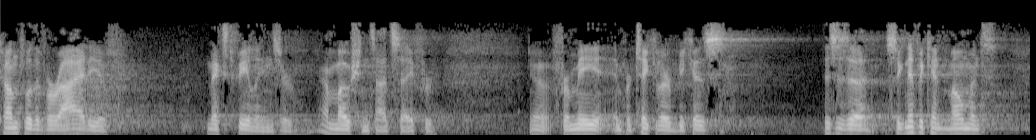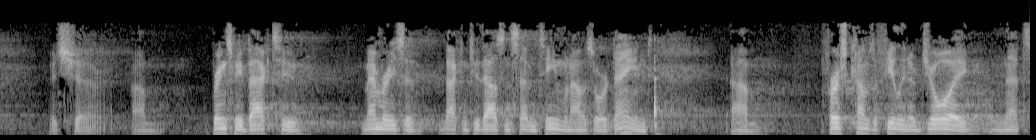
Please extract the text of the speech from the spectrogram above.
comes with a variety of mixed feelings or emotions, I'd say, for, you know, for me in particular, because this is a significant moment which uh, um, brings me back to memories of back in 2017 when I was ordained. Um, first comes a feeling of joy, and that's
